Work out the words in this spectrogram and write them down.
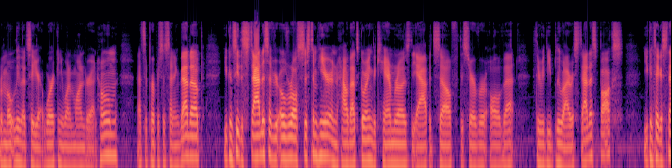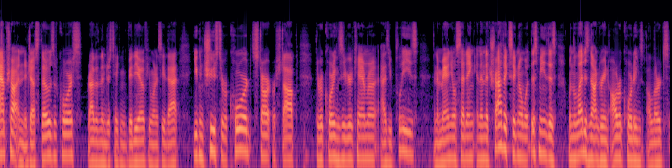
remotely, let's say you're at work and you want to monitor at home, that's the purpose of setting that up. You can see the status of your overall system here and how that's going, the cameras, the app itself, the server, all of that through the Blue Iris status box. You can take a snapshot and adjust those, of course, rather than just taking video if you want to see that. You can choose to record, start, or stop the recordings of your camera as you please in a manual setting. And then the traffic signal, what this means is when the light is not green, all recordings, alerts,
